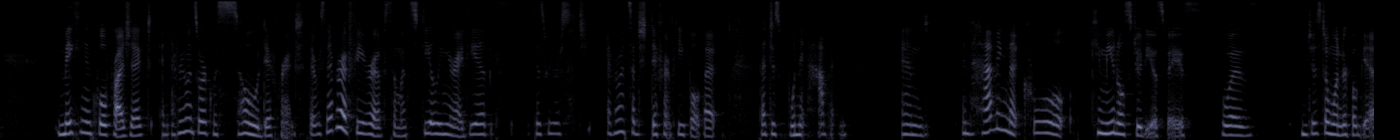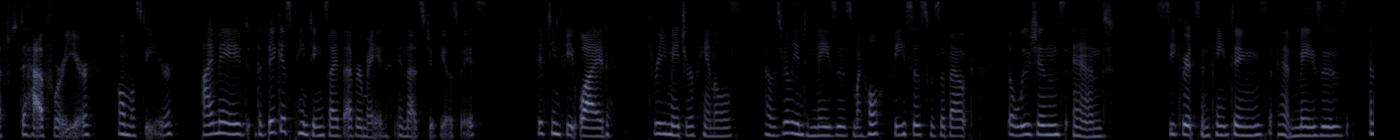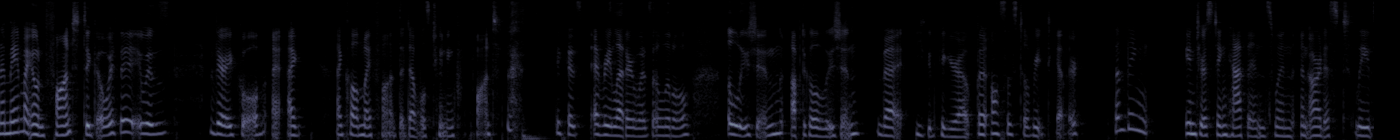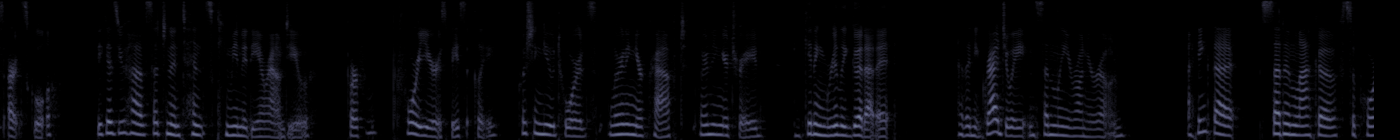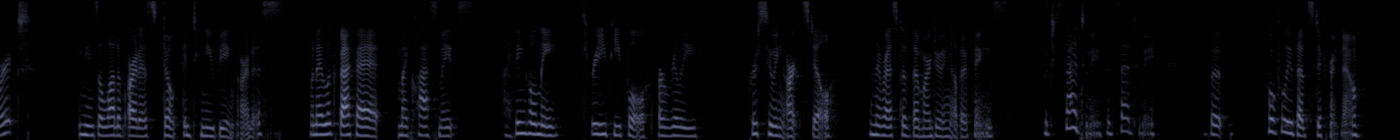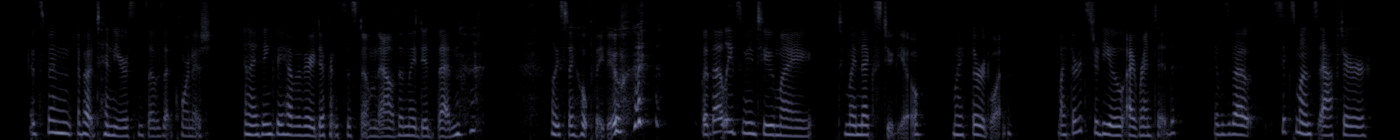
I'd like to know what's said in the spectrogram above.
making a cool project, and everyone's work was so different. There was never a fear of someone stealing your idea because because we were such everyone's such different people that that just wouldn't happen. And and having that cool communal studio space was just a wonderful gift to have for a year, almost a year. I made the biggest paintings I've ever made in that studio space 15 feet wide, three major panels. I was really into mazes. My whole thesis was about illusions and secrets and paintings and mazes. And I made my own font to go with it. It was very cool. I, I, I called my font the Devil's Tuning font because every letter was a little illusion, optical illusion that you could figure out, but also still read together. Something interesting happens when an artist leaves art school because you have such an intense community around you for four years, basically, pushing you towards learning your craft, learning your trade, and getting really good at it. And then you graduate and suddenly you're on your own. I think that sudden lack of support means a lot of artists don't continue being artists. When I look back at my classmates, I think only three people are really pursuing art still, and the rest of them are doing other things, which is sad to me. It's sad to me. But hopefully that's different now. It's been about 10 years since I was at Cornish, and I think they have a very different system now than they did then. at least I hope they do. but that leads me to my to my next studio, my third one. My third studio I rented. It was about 6 months after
